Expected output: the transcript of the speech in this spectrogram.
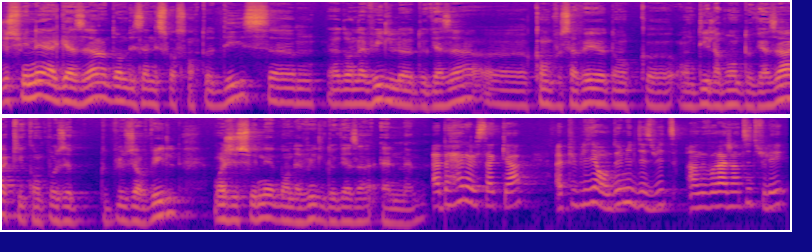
Je suis né à Gaza dans les années 70, euh, euh, dans la ville de Gaza. Euh, comme vous savez, donc, on dit la bande de Gaza qui est composée de plusieurs villes. Moi, je suis né dans la ville de Gaza elle-même. Abher El-Saka a publié en 2018 un ouvrage intitulé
